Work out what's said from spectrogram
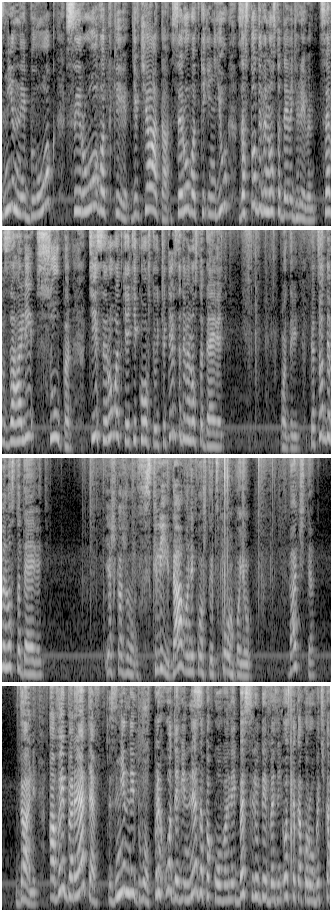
змінний блок сироватки, дівчата, сироватки ін'ю за 199 гривень. Це взагалі супер. Ті сироватки, які коштують 499. От дивіться, 599. Я ж кажу, в склі, да, вони коштують з помпою. Бачите? Далі. А ви берете змінний блок. Приходить він не запакований, без слюди, без ось така коробочка.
